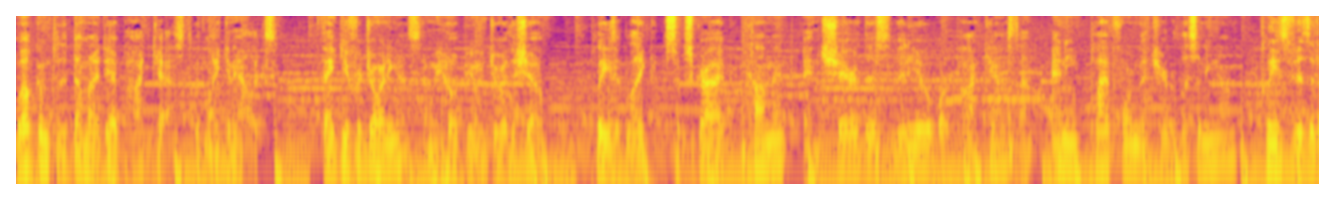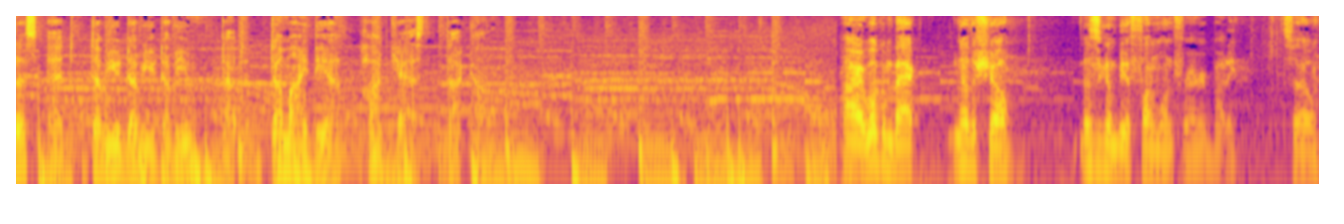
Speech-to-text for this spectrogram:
Welcome to the Dumb Idea Podcast with Mike and Alex. Thank you for joining us, and we hope you enjoy the show. Please like, subscribe, comment, and share this video or podcast on any platform that you're listening on. Please visit us at www.dumbideapodcast.com. All right, welcome back. Another show. This is going to be a fun one for everybody. So,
